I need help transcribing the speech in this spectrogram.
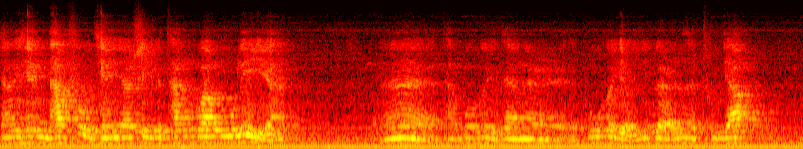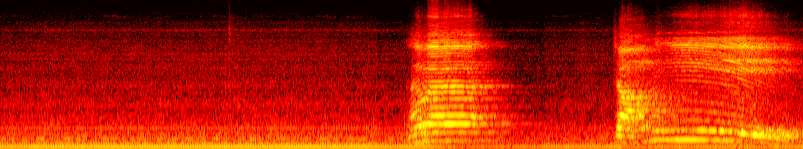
相信他父亲要是一个贪官污吏呀，嗯，他不会在那儿，不会有一个儿子出家。那么，长一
